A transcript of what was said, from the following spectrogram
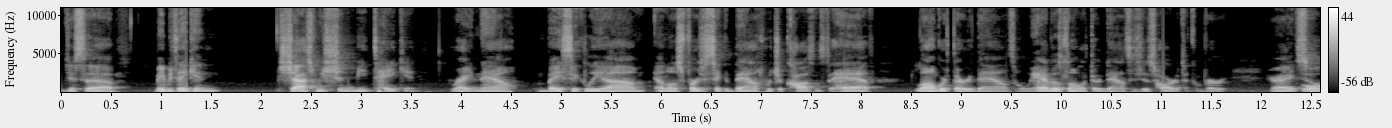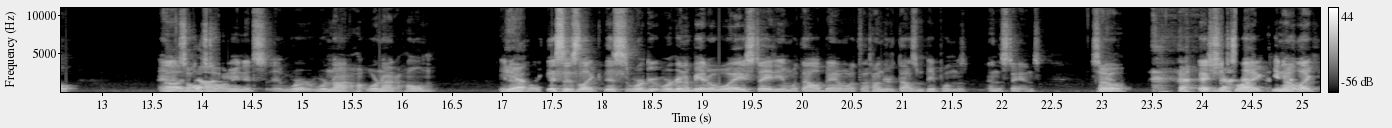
just uh, maybe taking shots we shouldn't be taking right now. Basically, um, on those first and second downs, which are causing us to have longer third downs. When we have those longer third downs, it's just harder to convert. Right. so, and it's uh, also, Don, I mean, it's we're we're not we're not at home. You know, like this is like this. We're we're going to be at a away stadium with Alabama with a hundred thousand people in the in the stands. So it's just like you know, like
